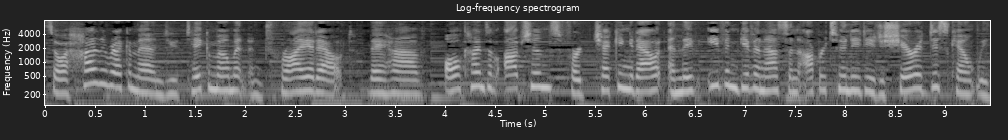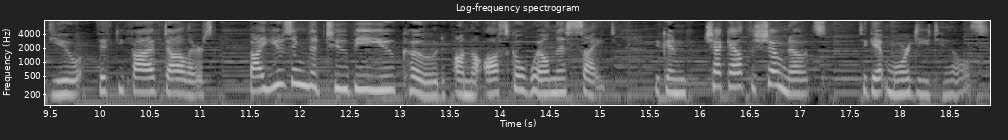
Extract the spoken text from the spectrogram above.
So I highly recommend you take a moment and try it out. They have all kinds of options for checking it out, and they've even given us an opportunity to share a discount with you $55 by using the 2BU code on the Oska Wellness site. You can check out the show notes to get more details.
